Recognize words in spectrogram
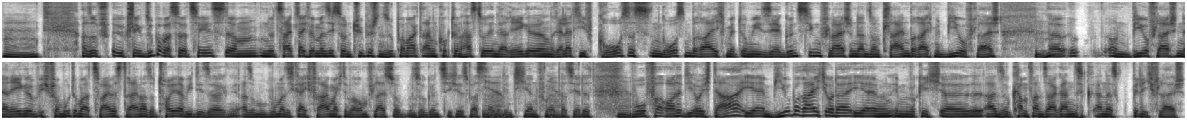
Mhm. Also klingt super, was du erzählst. Ähm, nur zeitgleich, wenn man sich so einen typischen Supermarkt anguckt, dann hast du in der Regel ein relativ großes, einen großen Bereich mit irgendwie sehr günstigem Fleisch und dann so einen kleinen Bereich mit Biofleisch. Mhm. Äh, und Biofleisch in der Regel, ich vermute mal zwei bis dreimal so teuer wie diese, also wo man sich gar nicht fragen möchte, warum Fleisch so, so günstig ist, was ja. da mit den Tieren vorher ja. passiert ist. Ja. Wo verortet ihr euch da? Eher im Biobereich oder eher im, im wirklich, äh, also Kampfansage an, an das Billigfleisch?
